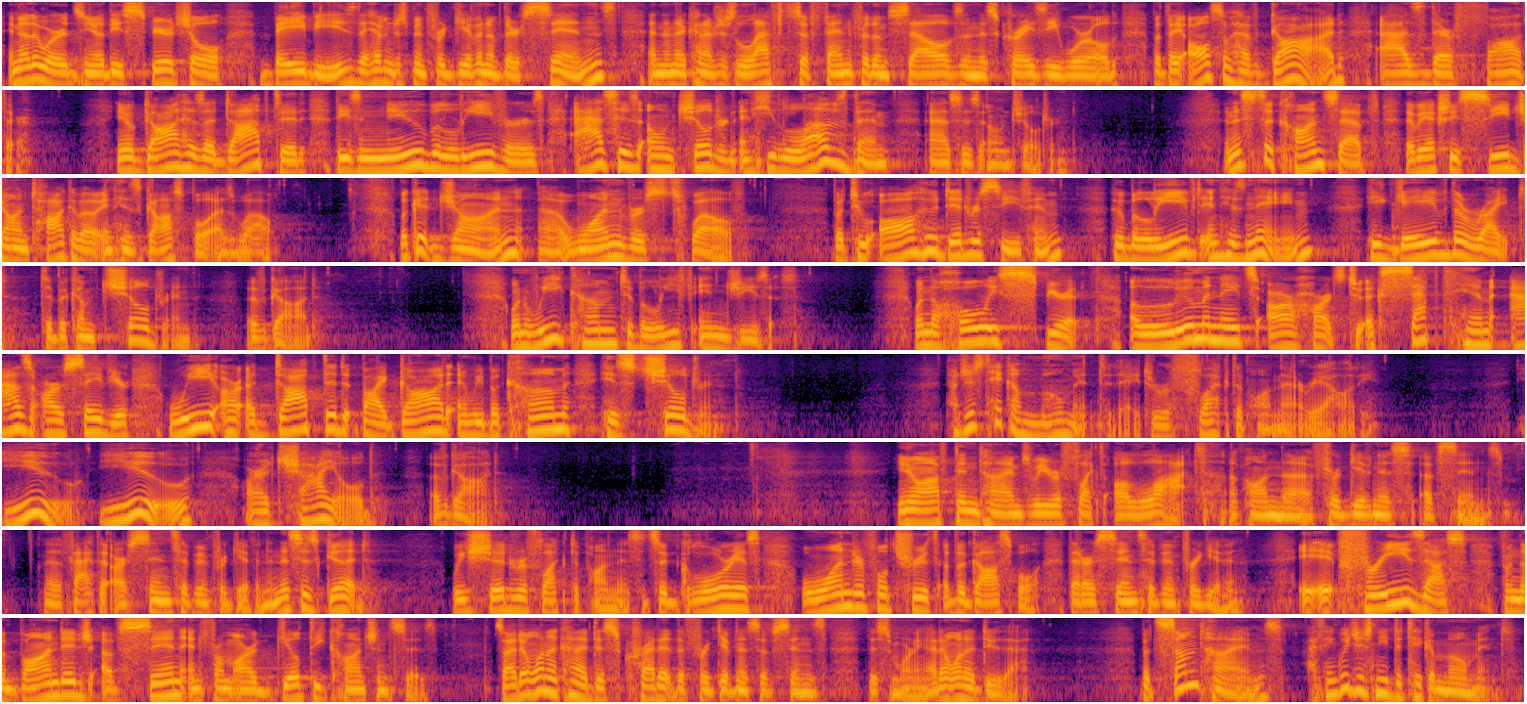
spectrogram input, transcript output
In other words, you know, these spiritual babies, they haven't just been forgiven of their sins and then they're kind of just left to fend for themselves in this crazy world, but they also have God as their Father. You know, God has adopted these new believers as his own children, and he loves them as his own children. And this is a concept that we actually see John talk about in his gospel as well. Look at John uh, 1, verse 12. But to all who did receive him, who believed in his name, he gave the right to become children of God. When we come to belief in Jesus, when the Holy Spirit illuminates our hearts to accept Him as our Savior, we are adopted by God and we become His children. Now, just take a moment today to reflect upon that reality. You, you are a child of God. You know, oftentimes we reflect a lot upon the forgiveness of sins the fact that our sins have been forgiven. And this is good. We should reflect upon this. It's a glorious, wonderful truth of the gospel that our sins have been forgiven. It, frees us from the bondage of sin and from our guilty consciences. So I don't want to kind of discredit the forgiveness of sins this morning. I don't want to do that. But sometimes I think we just need to take a moment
